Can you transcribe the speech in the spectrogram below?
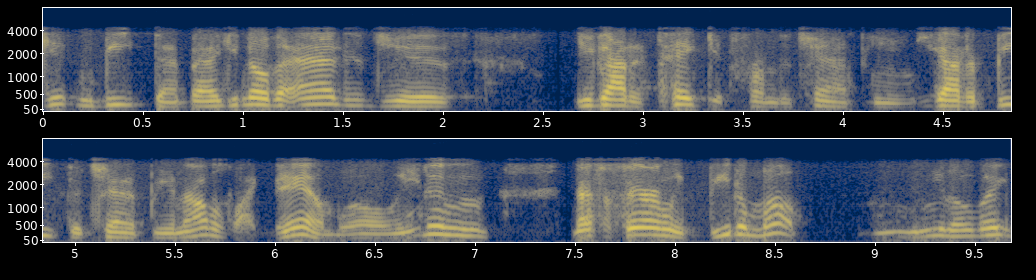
getting beat that bad. You know, the adage is you got to take it from the champion. You got to beat the champion. I was like, damn. Well, he didn't necessarily beat him up. You know, they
